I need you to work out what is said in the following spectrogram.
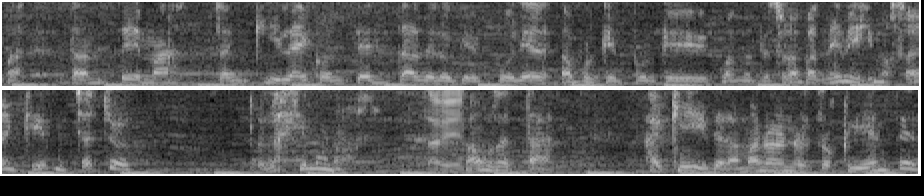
bastante más tranquila y contenta de lo que podría haber estado, porque, porque cuando empezó la pandemia dijimos, ¿saben qué, muchachos? Relajémonos. Está bien. Vamos a estar aquí de la mano de nuestros clientes,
